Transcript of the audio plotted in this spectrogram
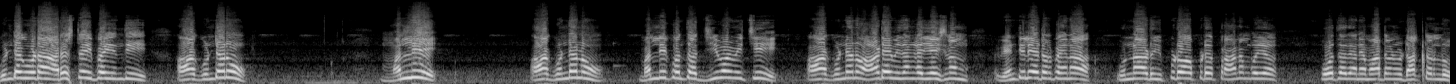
గుండె కూడా అరెస్ట్ అయిపోయింది. ఆ గుండెను మళ్ళీ ఆ గుండెను మళ్ళీ కొంత జీవం ఇచ్చి ఆ గుండెను ఆడే విధంగా చేసినాం. వెంటిలేటర్ పైన ఉన్నాడు ఇప్పుడో అప్పుడే ప్రాణం పోయే పోతుంది అనే మాటను డాక్టర్లు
